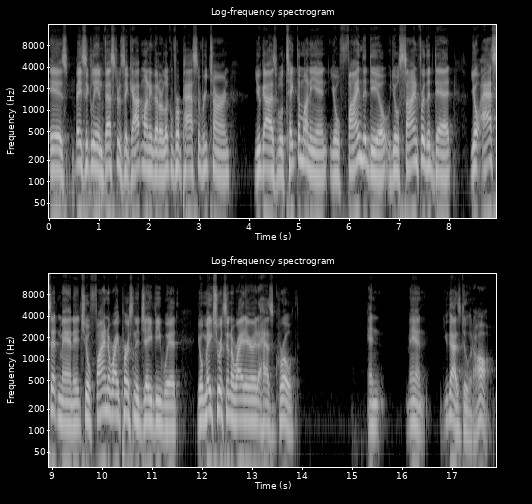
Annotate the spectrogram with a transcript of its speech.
is basically investors that got money that are looking for passive return you guys will take the money in you'll find the deal you'll sign for the debt You'll asset manage. You'll find the right person to JV with. You'll make sure it's in the right area that has growth. And man, you guys do it all.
